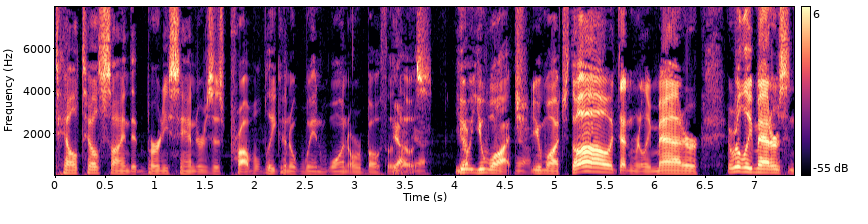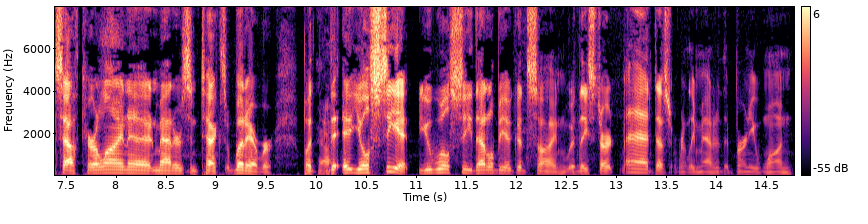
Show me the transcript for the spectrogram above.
telltale sign that Bernie Sanders is probably going to win one or both of Yeah, those. yeah. You, Yep. you watch. Yeah. You watch. The, oh, it doesn't really matter. It really matters in South Carolina. It matters in Texas. Whatever. But Yeah. th- you'll see it. You will see. That'll be a good sign when they start. Eh, it doesn't really matter that Bernie won.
